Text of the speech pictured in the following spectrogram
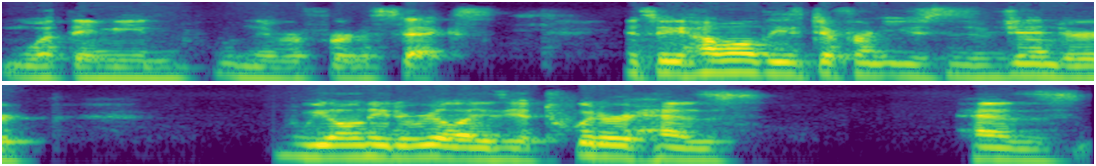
what they mean when they refer to sex. And so you have all these different uses of gender. We all need to realize that Twitter has has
